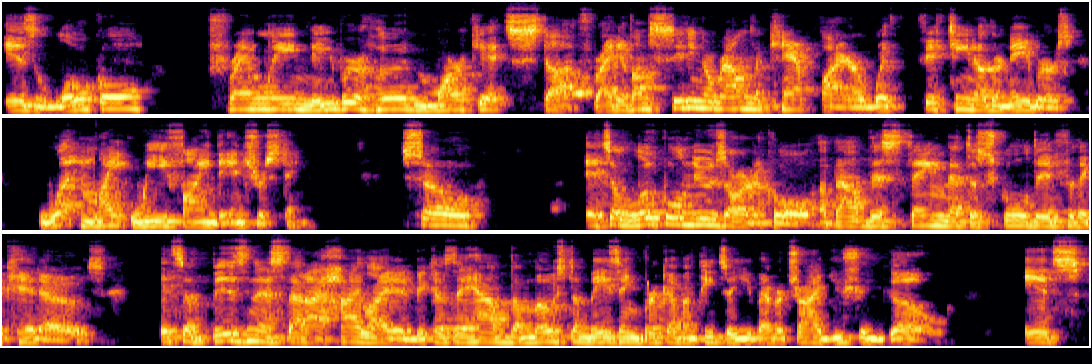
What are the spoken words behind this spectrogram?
is local friendly neighborhood market stuff, right? If I'm sitting around the campfire with 15 other neighbors, what might we find interesting? So it's a local news article about this thing that the school did for the kiddos. It's a business that I highlighted because they have the most amazing brick oven pizza you've ever tried. You should go. It's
